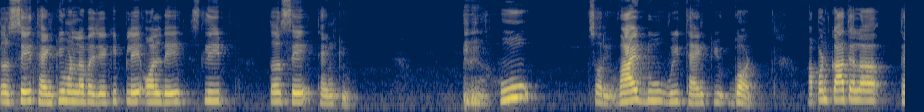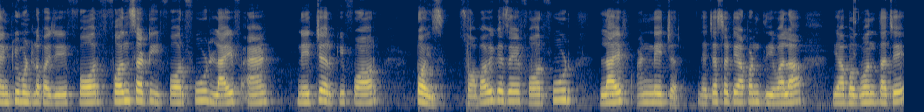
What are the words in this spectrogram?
तर से थँक्यू म्हणलं पाहिजे की प्ले ऑल डे स्लीप तर say thank you who sorry why do we thank you God? आपण का त्याला थँक्यू म्हटलं पाहिजे? फॉर फनसाठी for food life and nature की फॉर टॉईज? स्वाभाविकच आहे for food life and nature. याच्यासाठी आपण देवाला या भगवंताचे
